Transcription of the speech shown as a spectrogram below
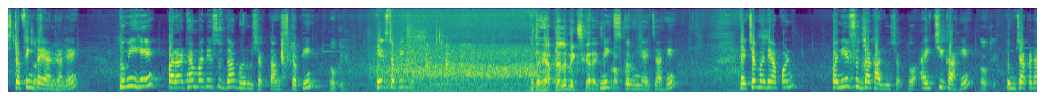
स्टफिंग तयार. झालंय. तुम्ही हे पराठ्यामध्ये सुद्धा भरू शकता स्टफिंग ओके हे स्टफिंग आता हे आपल्याला मिक्स करायचं मिक्स. करून घ्यायचं आहे. ह्याच्यामध्ये आपण पनीर सुद्धा घालू शकतो. ऐच्छिक आहे. ओके तुमच्याकडं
